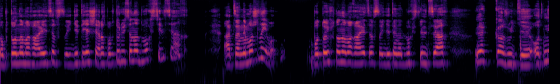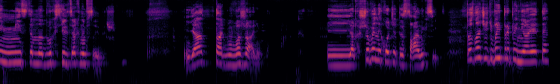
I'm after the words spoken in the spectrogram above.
Тобто намагається всидіти, я ще раз повторюся, на двох стільцях. А це неможливо. Бо той, хто намагається всидіти на двох стільцях, як кажуть, е, одним місцем на двох стільцях не всидиш. Я так вважаю. І якщо ви не хочете санкцій, то значить ви припиняєте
